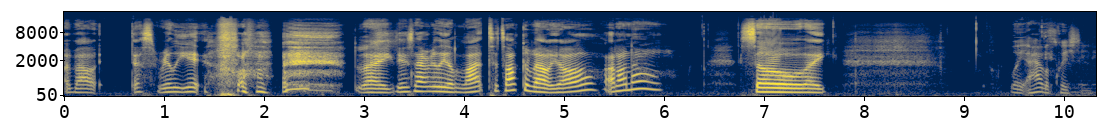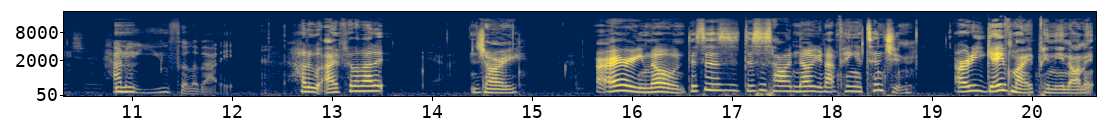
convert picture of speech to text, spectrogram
about that's really it. like there's not really a lot to talk about, y'all. I don't know. So like Wait, I have a question. How do Mhm. you feel about it? how do I feel about it? Jari. I already know. This is this is how I know you're not paying attention. I already gave my opinion on it.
